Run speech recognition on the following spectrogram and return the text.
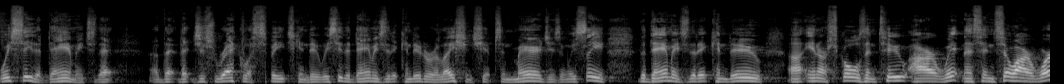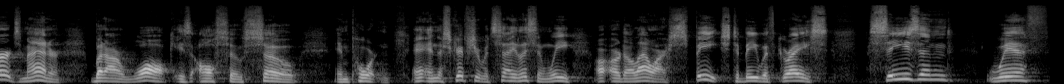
We see the damage that uh, that, that just reckless speech can do. We see the damage that it can do to relationships and marriages, and we see the damage that it can do uh, in our schools and to our witness. And so our words matter, but our walk is also so important. And, and the scripture would say, listen, we are, are to allow our speech to be with grace, seasoned with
